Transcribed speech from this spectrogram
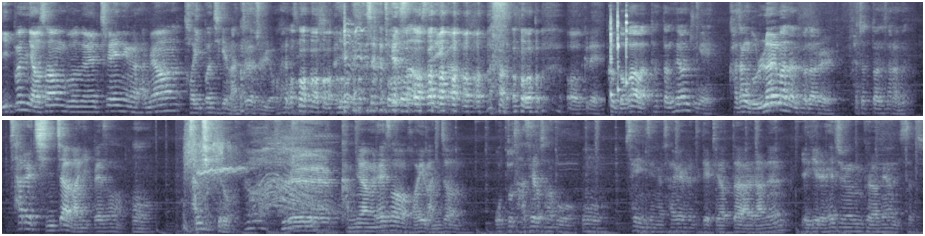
이쁜 여성분을 트레이닝을 하면 더 이뻐지게 만들어주려고 하지. 이쁜 수는 없으니까. 어 그래. 그럼 너가 맡았던 회원 중에 가장 놀랄만한 변화를 가졌던 사람은? 살을 진짜 많이 빼서 어. 30kg를 감량을 해서 거의 완전 옷도 다 새로 사고 어. 새 인생을 살게 되었다라는 얘기를 해준 그런 회원이 있었지.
